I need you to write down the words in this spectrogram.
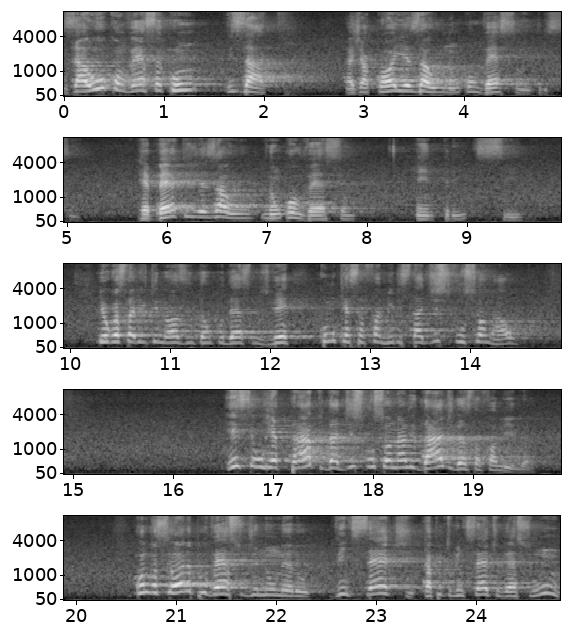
Esaú conversa com Isaac. Mas Jacó e Esaú não conversam entre si. Rebeca e Esaú não conversam entre si. E eu gostaria que nós então pudéssemos ver como que essa família está disfuncional. Esse é um retrato da disfuncionalidade dessa família. Quando você olha para o verso de número 27, capítulo 27, verso 1,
